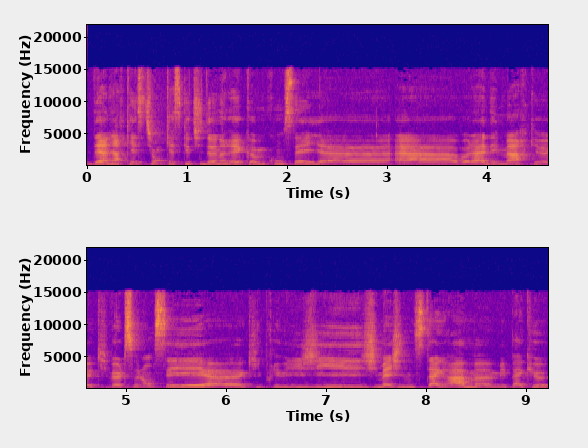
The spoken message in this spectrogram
dernière question, qu'est-ce que tu donnerais comme conseil à, voilà, des marques euh, qui veulent se lancer, euh, qui privilégient, j'imagine, Instagram, euh, mais pas que?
